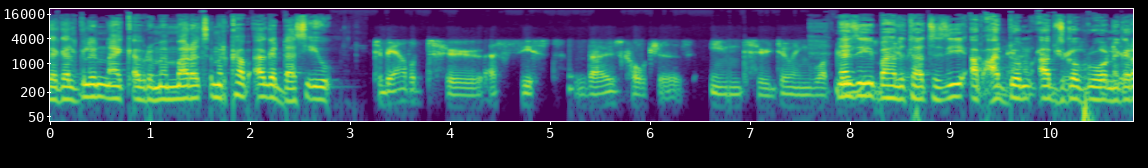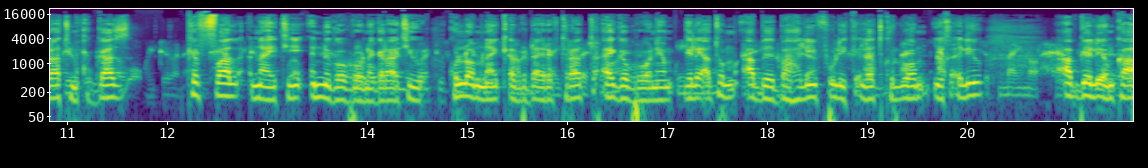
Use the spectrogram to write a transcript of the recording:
ዘገልግልን ናይ ቀብሪ መማረጺ ምርካብ ኣገዳሲ እዩ። ነዚ ባህልታት እዚ ኣብ ዓዶም ኣብ ዝገብርዎ ነገራት ምሕጋዝ ክፋል ናይቲ እንገብሮ ነገራት እዩ። ኩሎም ናይ ቀብሪ ዳይረክተራት ኣይገብርዎን እዮም። ገሊኣቶም ኣብ ባህሊ ፍሉይ ክእለት ክህልዎም ይኽእል እዩ፣ ኣብ ገሊኦም ከኣ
